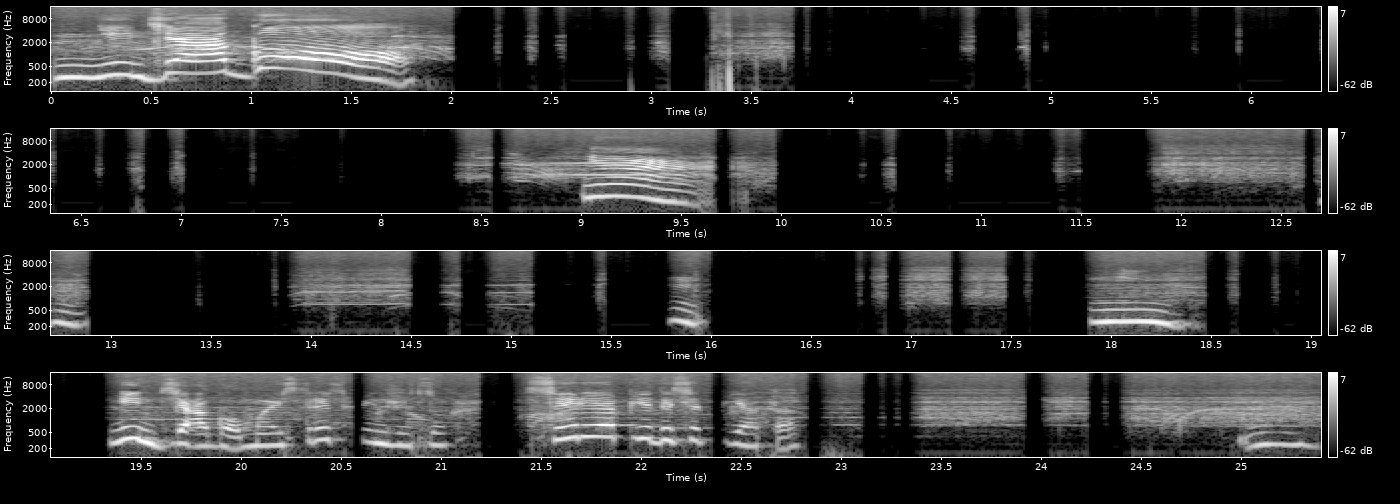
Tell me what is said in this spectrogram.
你家狗。嗯，嗯。Nin Ninjago, Maestreți Pinjutsu, seria 55. Mm.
